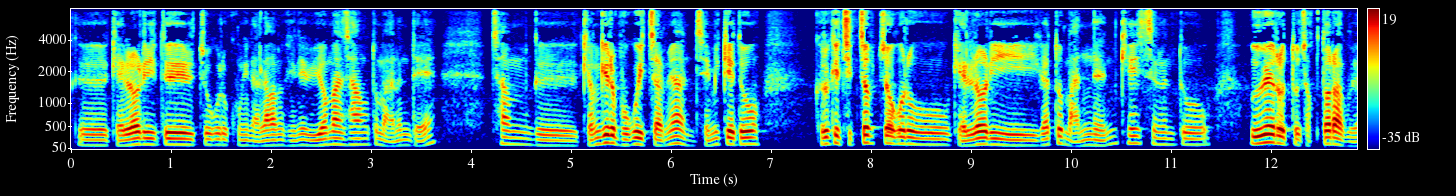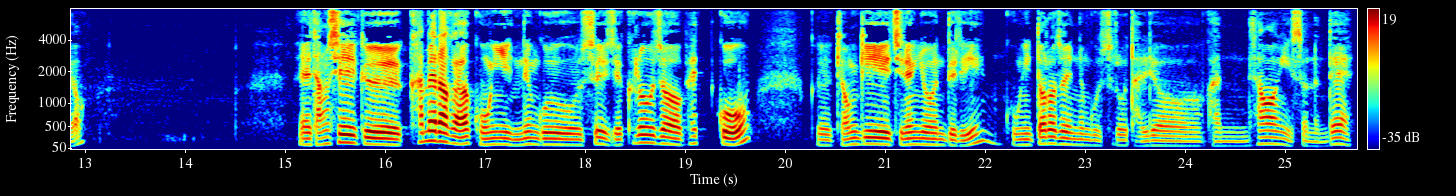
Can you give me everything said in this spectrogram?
그 갤러리들 쪽으로 공이 날아가면 굉장히 위험한 상황도 많은데 참 그 경기를 보고 있자면 재밌게도 그렇게 직접적으로 갤러리가 또 맞는 케이스는 또 의외로 또 적더라고요. 네, 당시 그 카메라가 공이 있는 곳을 이제 클로즈업 했고, 그 경기 진행 요원들이 공이 떨어져 있는 곳으로 달려간 상황이 있었는데,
